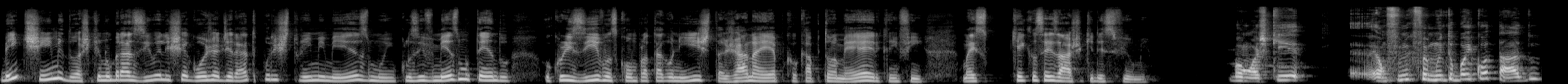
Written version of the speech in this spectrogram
bem tímido. Acho que no Brasil ele chegou já direto por streaming mesmo, inclusive mesmo tendo o Chris Evans como protagonista, já na época o Capitão América, enfim. Mas o que, que vocês acham aqui desse filme? Bom, acho que é um filme que foi muito boicotado.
